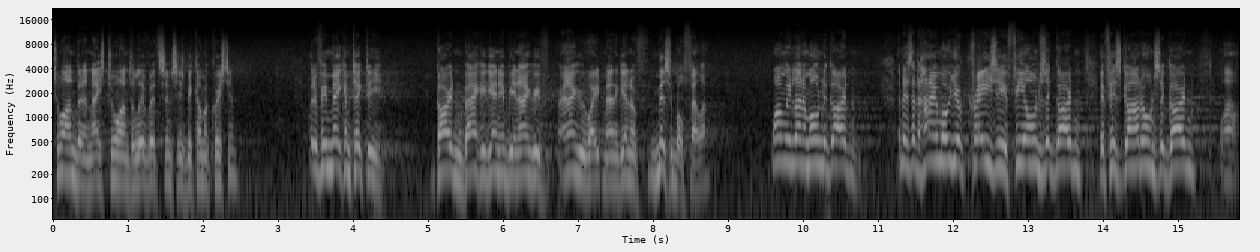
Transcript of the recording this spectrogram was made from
Tuan been a nice Tuan to live with since he's become a Christian? But if we make him take the garden back again, he'll be an angry, angry white man again, a miserable fella. Why don't we let him own the garden? And they said, Jaimo, oh, you're crazy. If he owns the garden, if his God owns the garden, well,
